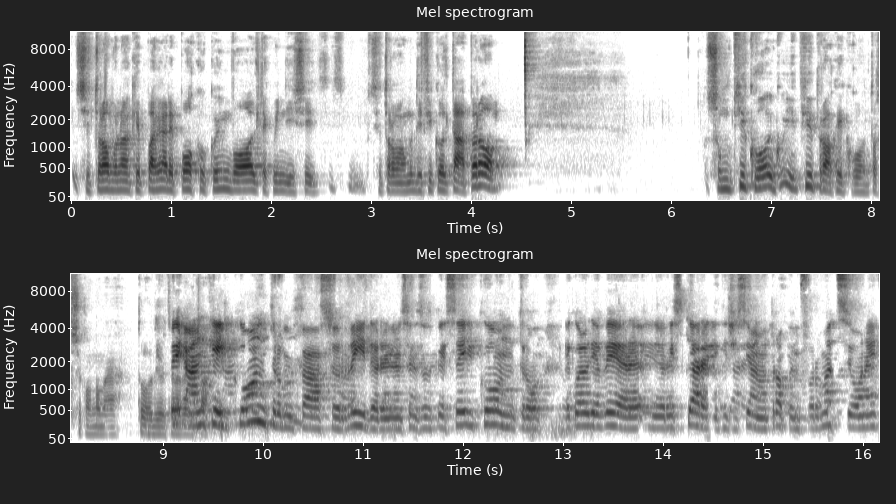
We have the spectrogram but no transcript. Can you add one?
si trovano anche magari poco coinvolte, quindi si, si trovano difficoltà, però sono più, più pro che contro, secondo me. Beh, anche il contro mi fa sorridere, nel senso che se il contro è quello di, avere, di rischiare che ci siano troppe informazioni,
